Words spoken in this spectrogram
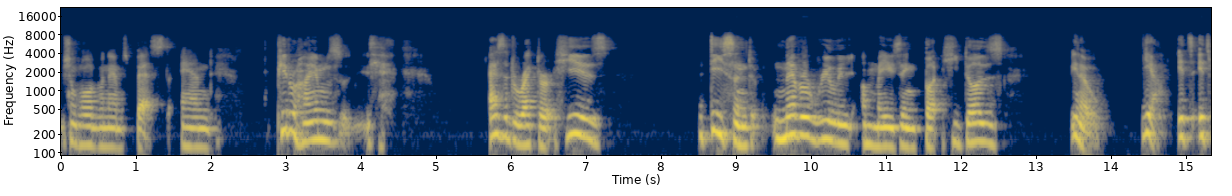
Jean-Claude Van Damme's best, and Peter Hyams, as a director, he is decent, never really amazing, but he does, you know, yeah, it's it's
